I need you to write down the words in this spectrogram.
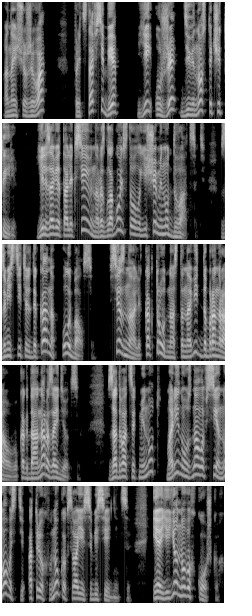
Она еще жива? Представь себе, Ей уже 94. Елизавета Алексеевна разглагольствовала еще минут 20. Заместитель декана улыбался. Все знали, как трудно остановить Добронравову, когда она разойдется. За 20 минут Марина узнала все новости о трех внуках своей собеседницы и о ее новых кошках,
